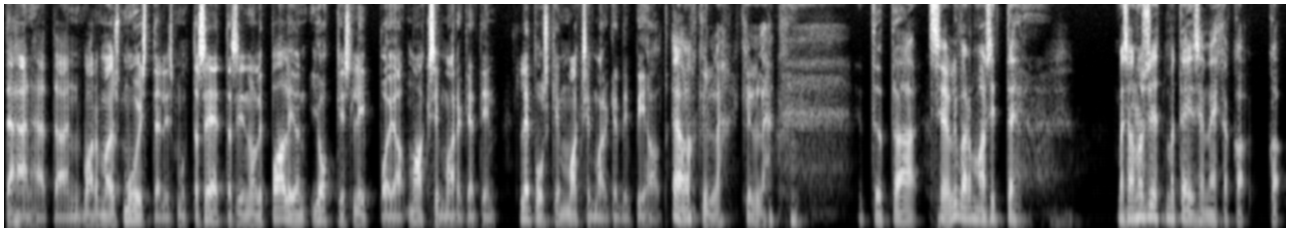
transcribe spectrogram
tähän hätään, varmaan jos muistelis, mutta se, että siinä oli paljon jokkislippoja Maximarketin, Lepuskin Maximarketin pihalta. joo kyllä, kyllä. tota, se oli varmaan sitten, mä sanoisin, että mä tein sen ehkä, ka, ka,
